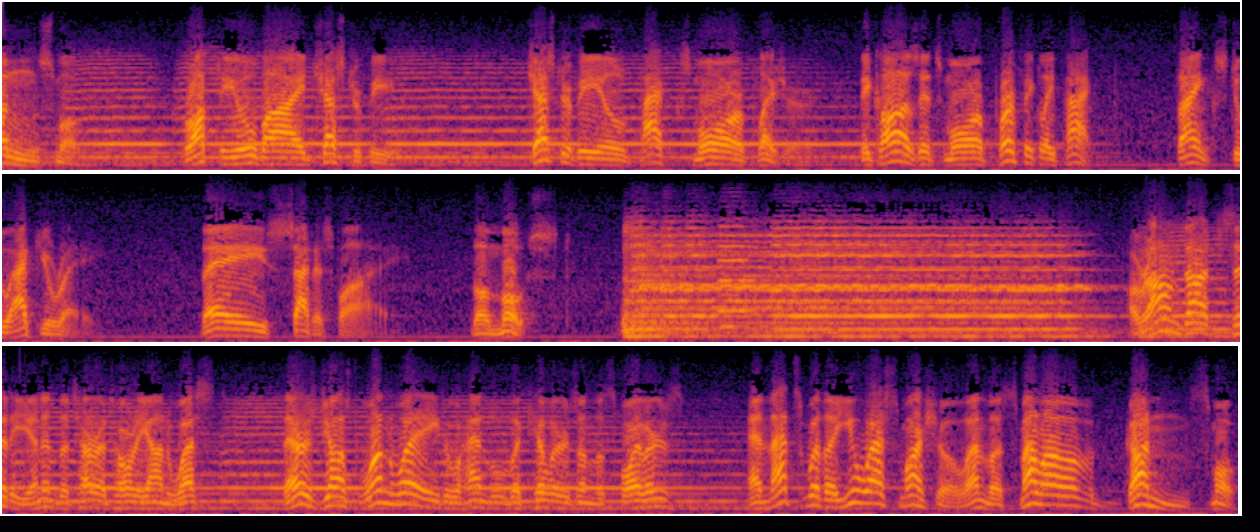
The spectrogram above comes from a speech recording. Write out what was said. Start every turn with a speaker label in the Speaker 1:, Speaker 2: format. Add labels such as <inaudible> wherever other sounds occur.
Speaker 1: Gunsmoke. Brought to you by Chesterfield. Chesterfield packs more pleasure because it's more perfectly packed, thanks to Accuray. They satisfy the most.
Speaker 2: Around Dodge City and in the territory on West, there's just one way to handle the killers and the spoilers, and that's with a U.S. Marshal and the smell of gun smoke.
